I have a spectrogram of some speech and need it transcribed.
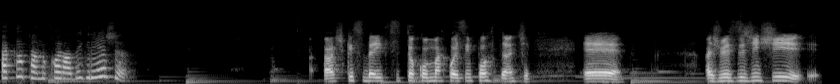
para cantar no coral da igreja. Acho que isso daí se tocou uma coisa importante. É, às vezes a gente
